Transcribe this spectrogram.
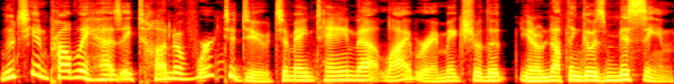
Lucien probably has a ton of work to do to maintain that library make sure that you know nothing goes missing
